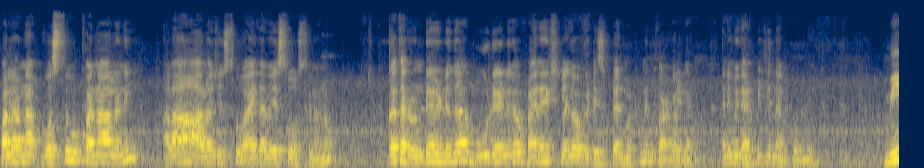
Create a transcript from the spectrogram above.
ఫలానా వస్తువు కొనాలని అలా ఆలోచిస్తూ వాయిదా వేస్తూ వస్తున్నాను. గత రెండేళ్ళుగా మూడేళ్ళుగా ఫైనాన్షియల్గా ఒక డిసిప్లిన్ పట్టుకుని నేను కొనగలిగాను అని మీకు అనిపించింది అనుకోండి. మీ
